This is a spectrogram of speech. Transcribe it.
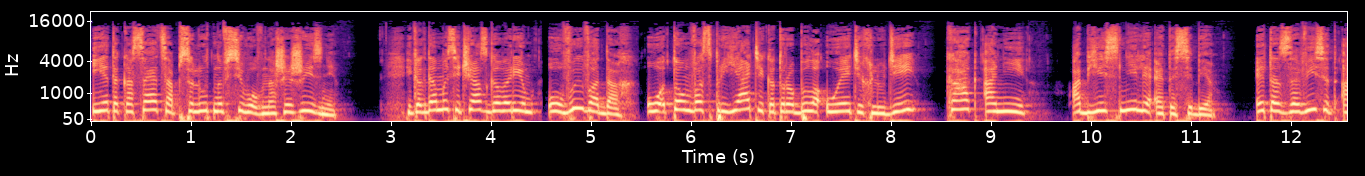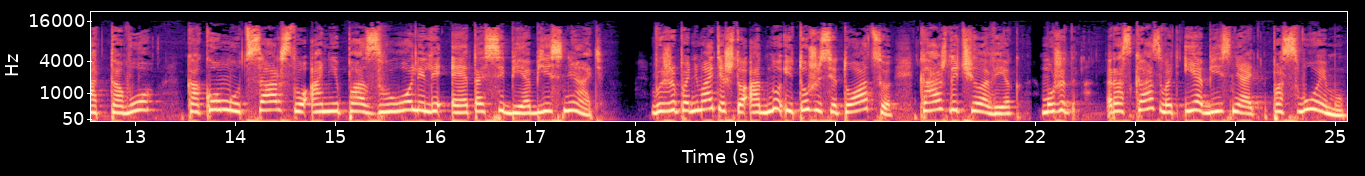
И это касается абсолютно всего в нашей жизни. И когда мы сейчас говорим о выводах, о том восприятии, которое было у этих людей, как они объяснили это себе, это зависит от того, какому царству они позволили это себе объяснять. Вы же понимаете, что одну и ту же ситуацию каждый человек может рассказывать и объяснять по-своему.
